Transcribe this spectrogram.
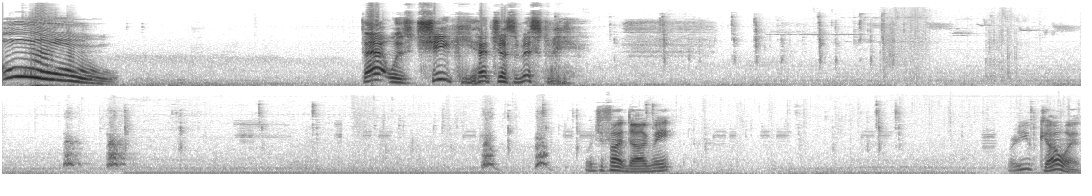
Ooh! That was cheeky. That just missed me. What'd you find, dog meat? Where are you going?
